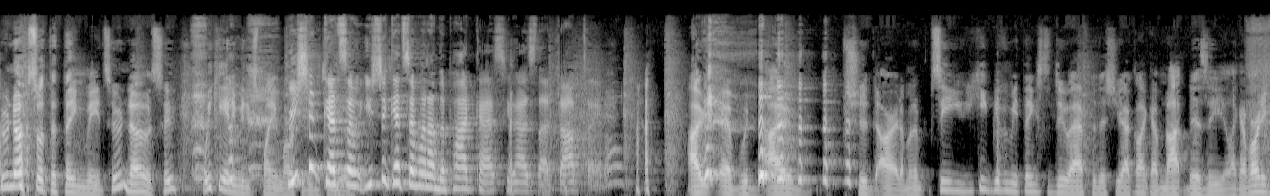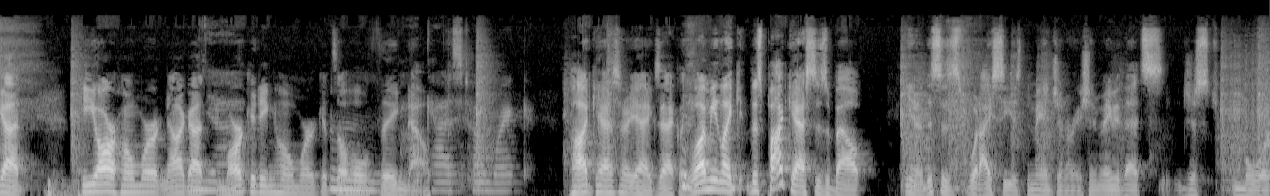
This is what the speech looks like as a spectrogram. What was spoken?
who knows what the thing means? Who knows? Who we can't even explain you marketing. should get some you should get someone on the podcast who has that job title I, I would. I should. All right. I'm gonna see. You keep giving me things to do after this. You act like I'm not busy. Like I've already got PR homework. Now I got Yeah. marketing homework. It's a whole Mm, thing now. podcast homework Podcast. oh, Yeah, exactly. Well, I mean, like this podcast is about. You know, this is what I see as demand generation. Maybe that's just more.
